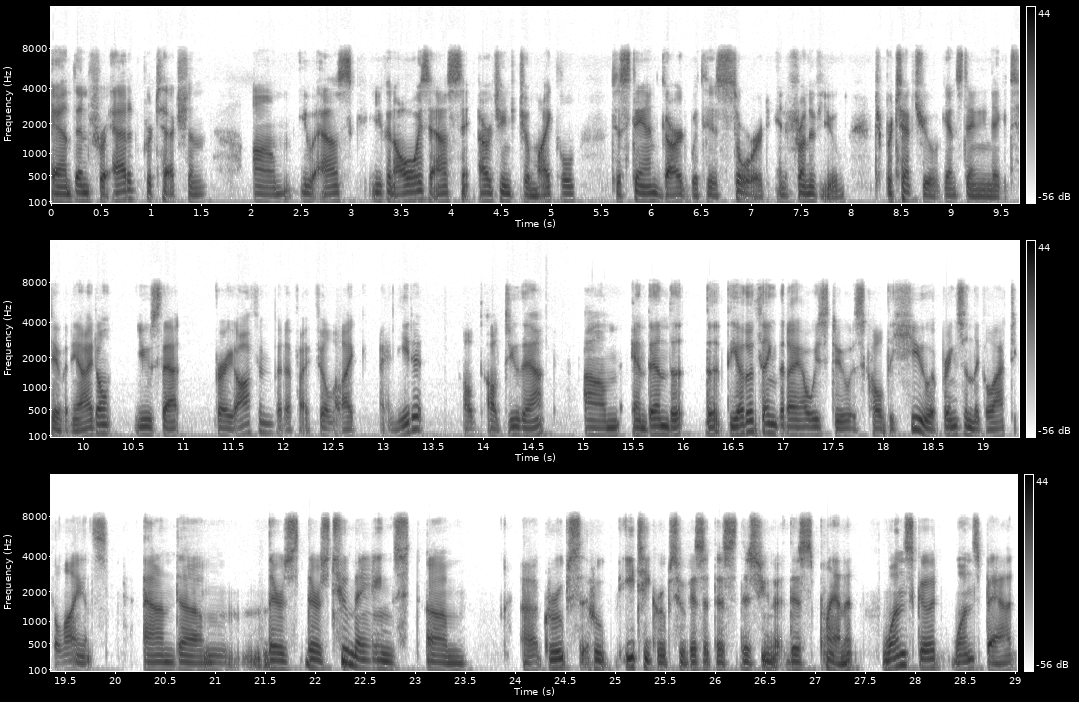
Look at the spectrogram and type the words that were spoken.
And then for added protection, um, you ask, you can always ask Archangel Michael to stand guard with his sword in front of you to protect you against any negativity. I don't use that very often, but if I feel like I need it, I'll, I'll do that. Um, and then the, the, the other thing that I always do is called the hue. It brings in the Galactic Alliance. And um, there's there's two main um, uh, groups who ET groups who visit this this unit this planet. One's good, one's bad.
